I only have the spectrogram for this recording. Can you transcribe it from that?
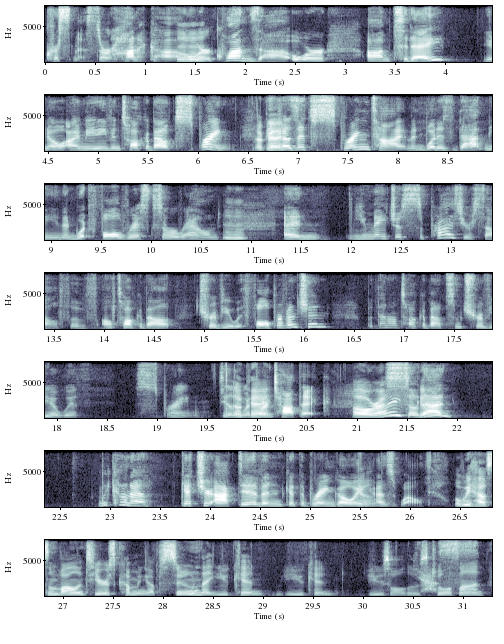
Christmas or Hanukkah Mm-hmm. or Kwanzaa or um, today, you know, I may even talk about spring Okay. because it's springtime and what does that mean and what fall risks are around. Mm-hmm. And you may just surprise yourself of I'll talk about trivia with fall prevention, but then I'll talk about some trivia with spring dealing with our topic. All right, So good. that we kind of get you active and get the brain going Yeah. as well. Well, we have some volunteers coming up soon that you can you can use all those Yes. tools on.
